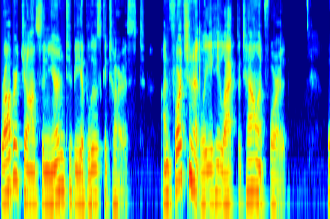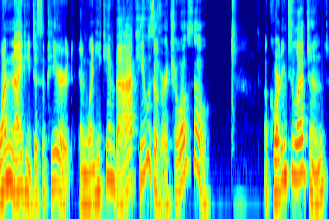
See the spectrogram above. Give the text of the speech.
Robert Johnson yearned to be a blues guitarist. Unfortunately, he lacked the talent for it. One night he disappeared, and when he came back, he was a virtuoso. According to legend,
